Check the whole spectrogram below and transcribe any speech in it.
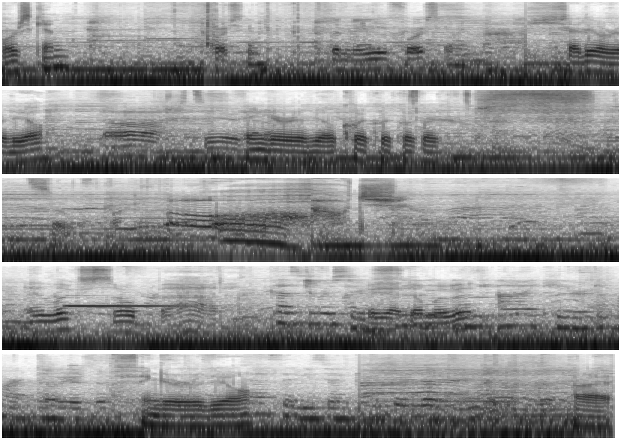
Foreskin? Foreskin? The new foreskin? Should I do a reveal? Oh, dude. Finger reveal. Quick, quick, quick, quick. So fucking. Oh, ouch. It looks so bad. Customer service. Oh, yeah, don't move it. Eye care department. Finger reveal. All right.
